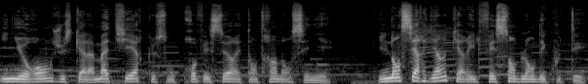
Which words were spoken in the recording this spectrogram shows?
ignorant jusqu'à la matière que son professeur est en train d'enseigner. Il n'en sait rien car il fait semblant d'écouter.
